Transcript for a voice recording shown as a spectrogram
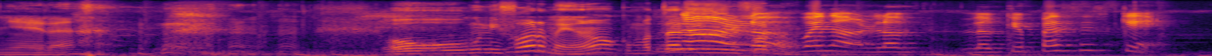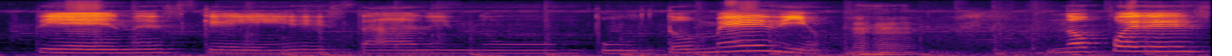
ñera o uniforme, ¿no? Como tal no, uniforme. lo, bueno, lo, lo que pasa es que tienes que estar en un punto medio. No puedes,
